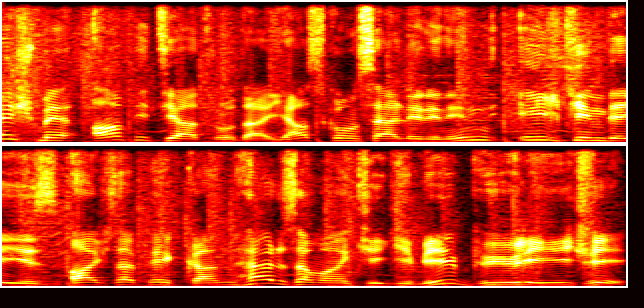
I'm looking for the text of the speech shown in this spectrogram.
Çeşme Amfiteyatro'da yaz konserlerinin ilkindeyiz. Ajda Pekkan her zamanki gibi büyüleyici.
